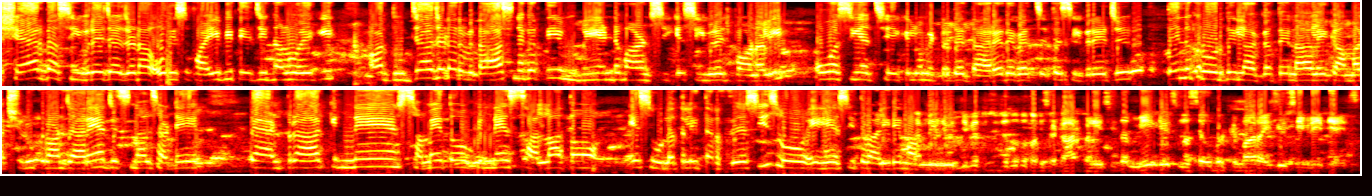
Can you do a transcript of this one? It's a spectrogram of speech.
ਸ਼ਹਿਰ ਦਾ ਸੀਵਰੇਜ ਹੈ ਜਿਹੜਾ, ਉਹਦੀ ਸਫ਼ਾਈ ਵੀ ਤੇਜ਼ੀ ਨਾਲ ਹੋਏਗੀ। ਔਰ ਦੂਜਾ ਜਿਹੜਾ ਰਵਿਦਾਸ ਨਗਰ ਦੀ ਮੇਨ ਡਿਮਾਂਡ ਸੀ ਕਿ ਸੀਵਰੇਜ ਪਾਉਣ ਵਾਲੀ, ਉਹ ਅਸੀਂ ਅੱਜ 6 ਕਿਲੋਮੀਟਰ ਦੇ ਦਾਇਰੇ ਦੇ ਵਿੱਚ ਇੱਥੇ ਸੀਵਰੇਜ 3 ਕਰੋੜ ਦੀ ਲਾਗਤ ਦੇ ਨਾਲ ਇਹ ਕੰਮ ਅੱਜ ਸ਼ੁਰੂ ਕਰਾਉਣ ਜਾ ਰਹੇ ਹਾਂ, ਜਿਸ ਨਾਲ ਸਾਡੇ ਭੈਣ ਭਰਾ ਕਿੰਨੇ ਸਮੇਂ ਤੋਂ, ਕਿੰਨੇ ਸਾਲਾਂ ਤੋਂ ਇਹ ਸਹੂਲਤ ਲਈ ਤਰਸਦੇ ਸੀ। ਸੋ ਇਹ ਅਸੀਂ ਦੀਵਾਲੀ ਦੇ ਮੌਕੇ ਜਿਵੇਂ ਜਿਵੇਂ ਤੁਸੀਂ ਜਦੋਂ ਤੋਂ ਤੁਹਾਡੀ ਸਰਕਾਰ ਬਣੀ ਸੀ, ਤਾਂ ਮੇਨ ਜਿਹੜੀ ਸਮੱਸਿਆ ਉੱਪਰ ਕੇ ਬਾਹਰ ਆਈ ਸੀ, ਸੀਵਰੇਜ ਦੀ ਆਈ ਸੀ।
